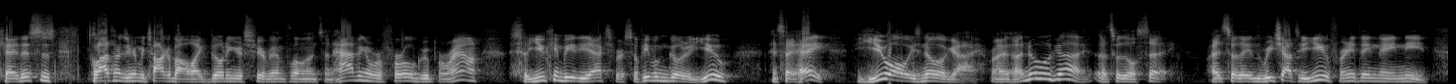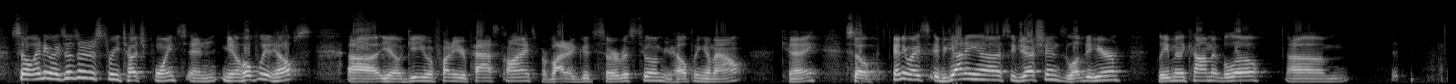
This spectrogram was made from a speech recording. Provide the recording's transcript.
Okay, this is a lot of times you hear me talk about like building your sphere of influence and having a referral group around so you can be the expert. So people can go to you and say, hey, you always know a guy, right? I know a guy. That's what they'll say. Right, so they reach out to you for anything they need. So, anyways, those are just three touch points, and you know, hopefully it helps. Uh, you know, get you in front of your past clients, provide a good service to them. You're helping them out. Okay. So, anyways, if you got any uh, suggestions, love to hear them. Leave them in the comment below. Um,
